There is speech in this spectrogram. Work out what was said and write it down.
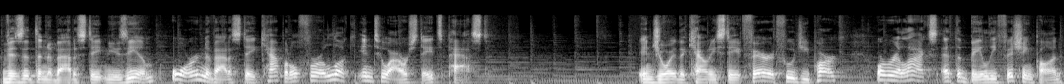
Visit the Nevada State Museum or Nevada State Capitol for a look into our state's past. Enjoy the County State Fair at Fuji Park or relax at the Bailey Fishing Pond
